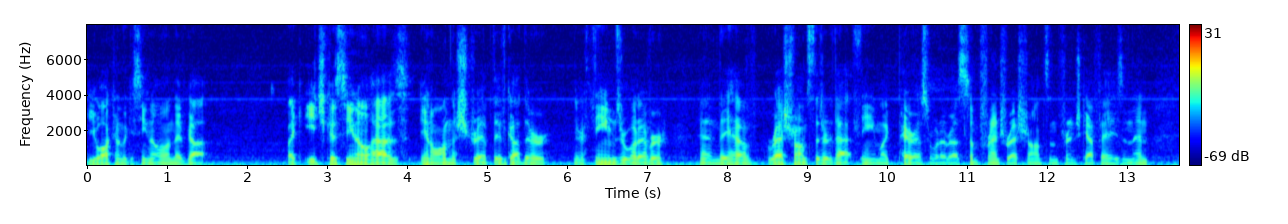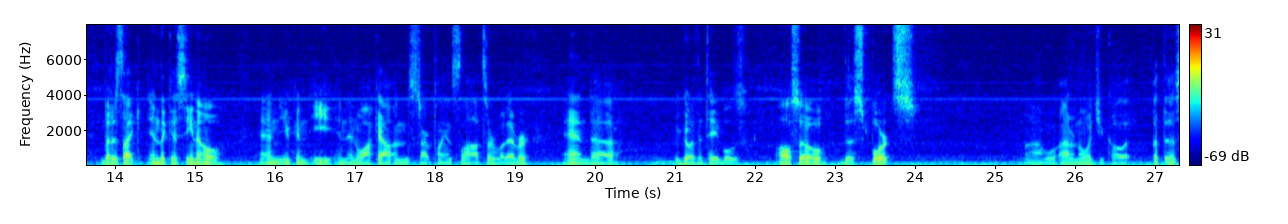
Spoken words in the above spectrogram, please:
you walk into the casino and they've got like each casino has you know on the strip they've got their their themes or whatever and they have restaurants that are that theme like Paris or whatever has some French restaurants and French cafes and then but it's like in the casino and you can eat and then walk out and start playing slots or whatever and uh, go to the tables also the sports uh, I don't know what you call it, but the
